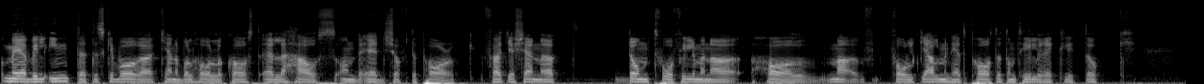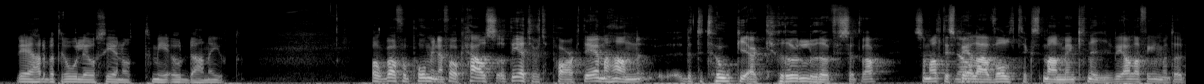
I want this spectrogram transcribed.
men jag vill inte att det ska vara Cannibal Holocaust eller House on the Edge of the Park. För att jag känner att de två filmerna har folk i allmänhet pratat om tillräckligt och det hade varit roligare att se något mer udda han har gjort. Och bara för att påminna folk. House of the Edge of the Park. Det är med han, det tokiga krullrufset va? Som alltid spelar våldtäktsman med en kniv i alla filmer typ.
